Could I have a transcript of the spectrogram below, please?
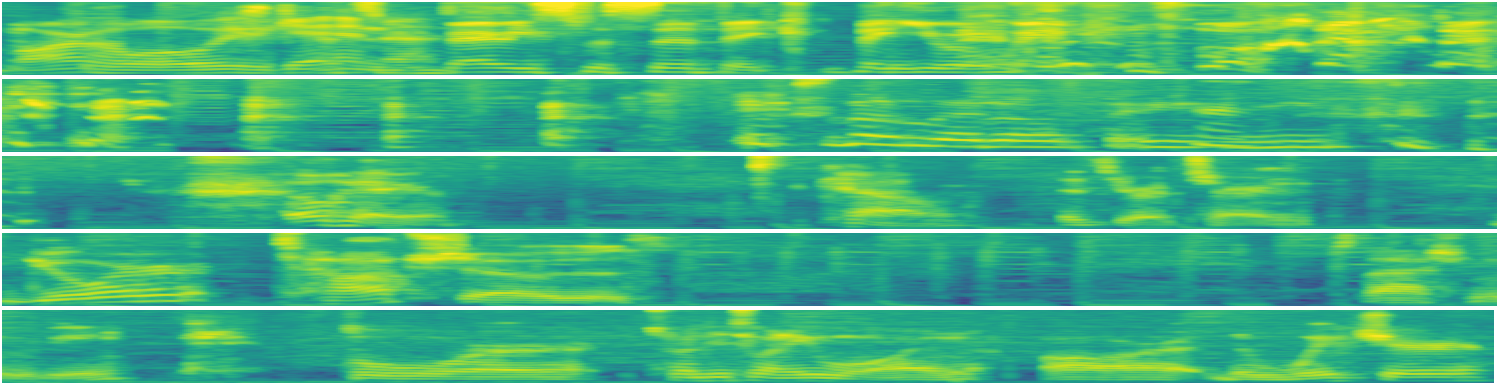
Marvel always getting That's a very specific thing you were waiting for. it's the little things. okay. Cal, it's your turn. Your top shows slash movie for 2021 are The Witcher,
